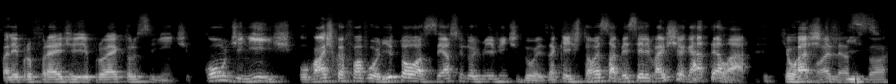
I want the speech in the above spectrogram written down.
Falei para o Fred e para o Hector o seguinte: com o Diniz, o Vasco é favorito ao acesso em 2022. A questão é saber se ele vai chegar até lá, que eu acho Olha difícil. Só.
